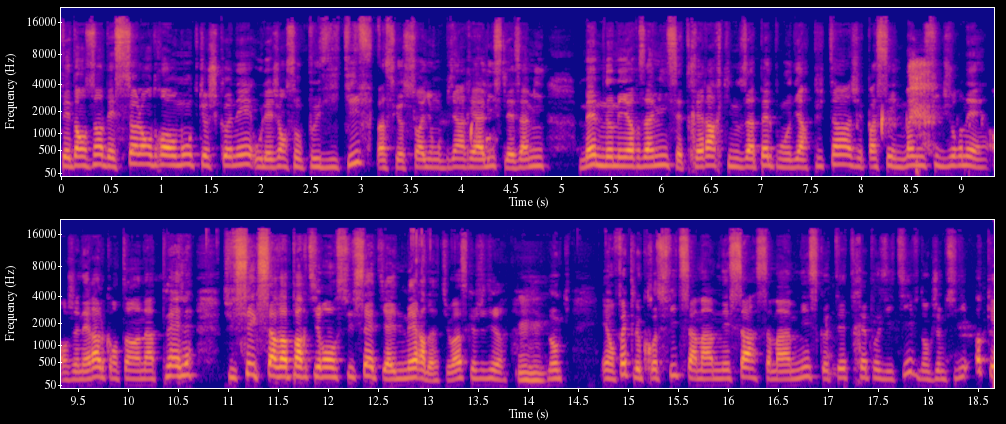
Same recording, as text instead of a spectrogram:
tu es dans un des seuls endroits au monde que je connais où les gens sont positifs, parce que soyons bien réalistes, les amis, même nos meilleurs amis, c'est très rare qu'ils nous appellent pour nous dire putain, j'ai passé une magnifique journée. En général, quand tu as un appel, tu sais que ça va partir en sucette, il y a une merde, tu vois ce que je veux dire? Mmh Donc, et en fait, le CrossFit, ça m'a amené ça, ça m'a amené ce côté très positif. Donc, je me suis dit, ok,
